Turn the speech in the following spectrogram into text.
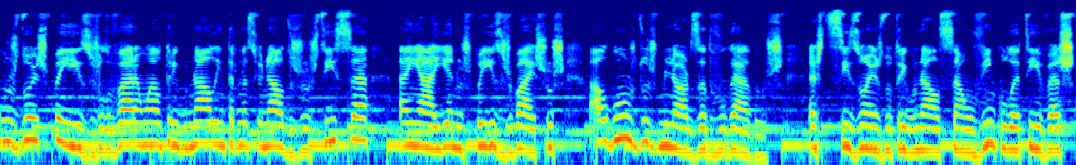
Os dois países levaram ao Tribunal Internacional de Justiça, em Haia, nos Países Baixos, alguns dos melhores advogados. As decisões do tribunal são vinculativas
